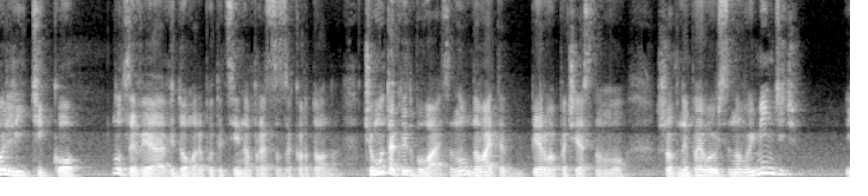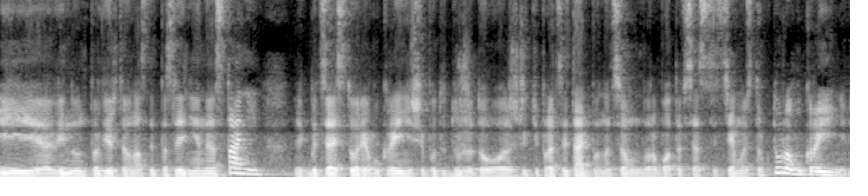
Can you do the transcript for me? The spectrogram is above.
Політіко. Ну, це відома репутаційна преса за кордоном. Чому так відбувається? Ну, давайте перше по-чесному, щоб не появився новий Міндіч. І він, ну, повірте, у нас не останній, не останній. Якби ця історія в Україні ще буде дуже довго жити і процвітати, бо на цьому робота вся система і структура в Україні.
